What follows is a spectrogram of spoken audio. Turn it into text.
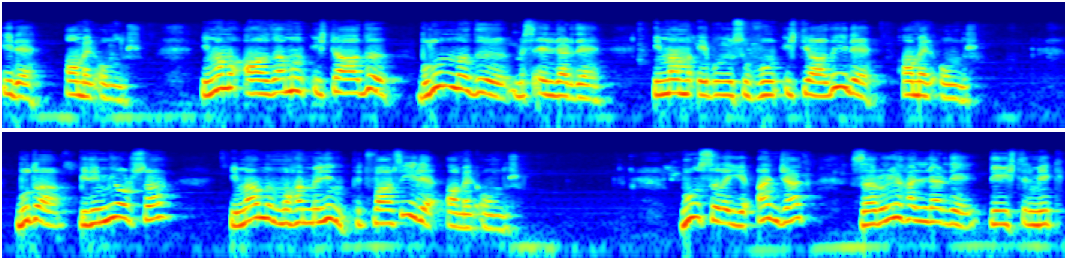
ile amel olunur. İmam-ı Azam'ın iştihadı bulunmadığı meselelerde İmam Ebu Yusuf'un iştihadı ile amel olunur. Bu da bilinmiyorsa İmam-ı Muhammed'in fetvası ile amel olunur. Bu sırayı ancak zaruri hallerde değiştirmek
